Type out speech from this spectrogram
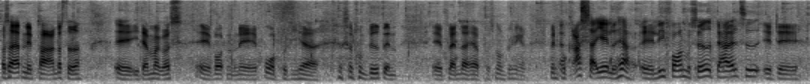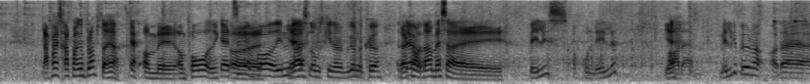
Og så er den et par andre steder øh, i Danmark også, øh, hvor den øh, bor på de her sådan nogle vedbind øh, planter her på sådan nogle bygninger. Men på græsarealet her, øh, lige foran museet, der er altid et... Øh, der er faktisk ret mange blomster her Ja. om, øh, om foråret. Ikke? Ja, tidligere om øh, foråret, inden ja, græsslåmaskinerne begyndte at køre. Og der, kommer, der er masser af... Bellis og Brunelle, Ja. og der er mælkebøtter, og der er...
